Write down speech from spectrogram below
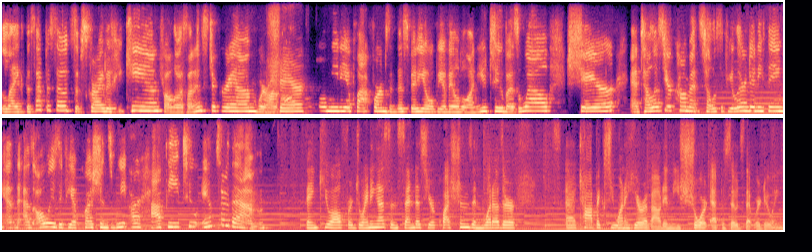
like this episode, subscribe if you can, follow us on Instagram. We're on Share. all social media platforms, and this video will be available on YouTube as well. Share and tell us your comments. Tell us if you learned anything. And as always, if you have questions, we are happy to answer them. Thank you all for joining us and send us your questions and what other uh, topics you want to hear about in these short episodes that we're doing.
